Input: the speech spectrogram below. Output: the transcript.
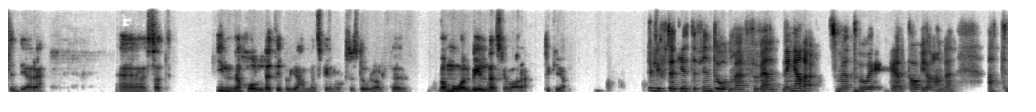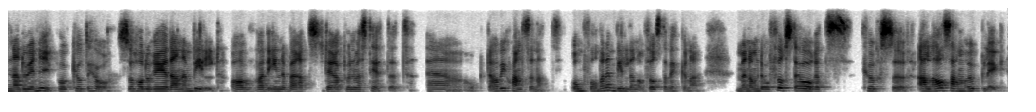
tidigare. Eh, så att innehållet i programmen spelar också stor roll för vad målbilden ska vara, tycker jag. Du lyfte ett jättefint ord med förväntningar där som jag tror är helt avgörande. Att när du är ny på KTH så har du redan en bild av vad det innebär att studera på universitetet. Eh, och där har vi chansen att omforma den bilden de första veckorna. Men om då första årets kurser, alla har samma upplägg,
